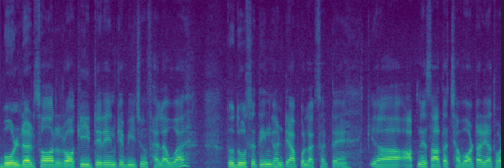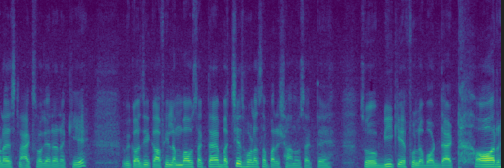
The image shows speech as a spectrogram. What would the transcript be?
बोल्डर्स और रॉकी टेरेन के बीच में फैला हुआ है। तो दो से तीन घंटे आपको लग सकते हैं आपने साथ अच्छा वाटर या थोड़ा स्नैक्स वगैरह रखिए बिकॉज़ ये काफ़ी लंबा हो सकता है, बच्चे थोड़ा सा परेशान हो सकते हैं। So be careful about that और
